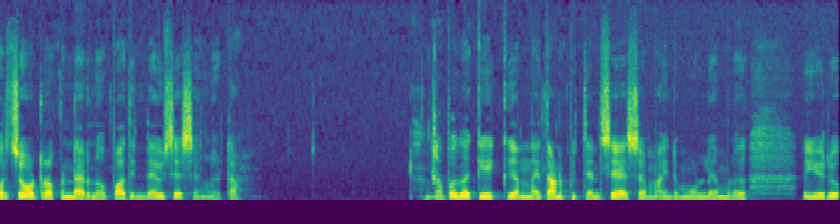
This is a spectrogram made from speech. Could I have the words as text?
കുറച്ച് ഓർഡറൊക്കെ ഉണ്ടായിരുന്നു. അപ്പോൾ അതിന്റെ വിശേഷങ്ങൾ കേട്ടോ അപ്പോൾ അത് കേക്ക് നന്നായി തണുപ്പിച്ചതിന് ശേഷം അതിന്റെ മുകളിൽ നമ്മൾ ഈ ഒരു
